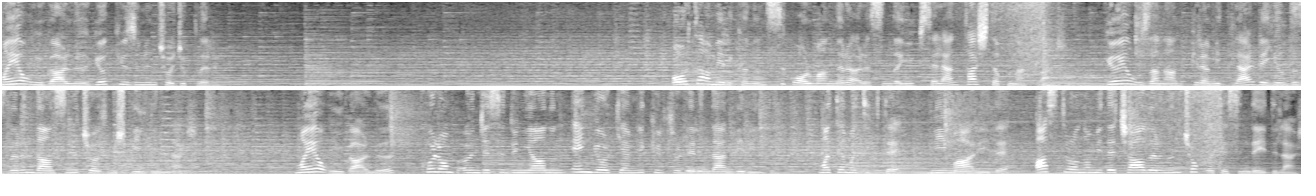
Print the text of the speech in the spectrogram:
Maya uygarlığı gökyüzünün çocukları. Orta Amerika'nın sık ormanları arasında yükselen taş tapınaklar. Göğe uzanan piramitler ve yıldızların dansını çözmüş bilginler. Maya uygarlığı, Kolomb öncesi dünyanın en görkemli kültürlerinden biriydi. Matematikte, mimaride, astronomide çağlarının çok ötesindeydiler.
